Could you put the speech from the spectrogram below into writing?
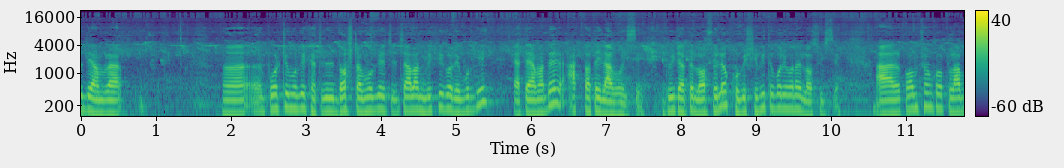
যদি আমরা পোলট্রি মুরগির ক্ষেত্রে যদি দশটা মুরগির চালান বিক্রি করি মুরগি, এতে আমাদের আটটাতেই লাভ হয়েছে দুইটাতে লস হইলেও খুবই সীমিত পরিমাণে লস হয়েছে আর কম সংখ্যক লাভ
